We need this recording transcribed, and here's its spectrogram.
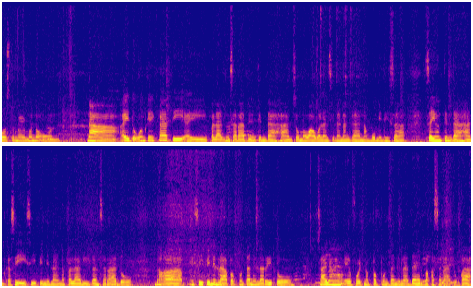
customer mo noon na ay doon kay Cathy ay palaging sarado yung tindahan. So mawawalan sila ng ganang bumili sa sa yung tindahan kasi isipin nila na palagi kang sarado. Baka isipin nila pagpunta nila rito sayang yung effort ng pagpunta nila dahil baka sarado ka.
